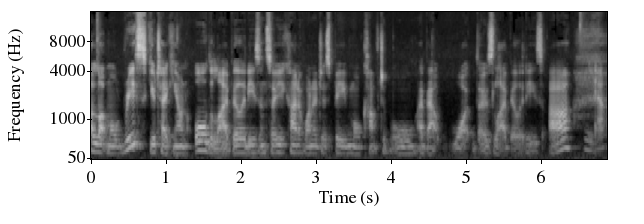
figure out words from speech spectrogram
a lot more risk. You're taking on all the liabilities, and so you kind of want to just be more comfortable about what those liabilities are. Yeah.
